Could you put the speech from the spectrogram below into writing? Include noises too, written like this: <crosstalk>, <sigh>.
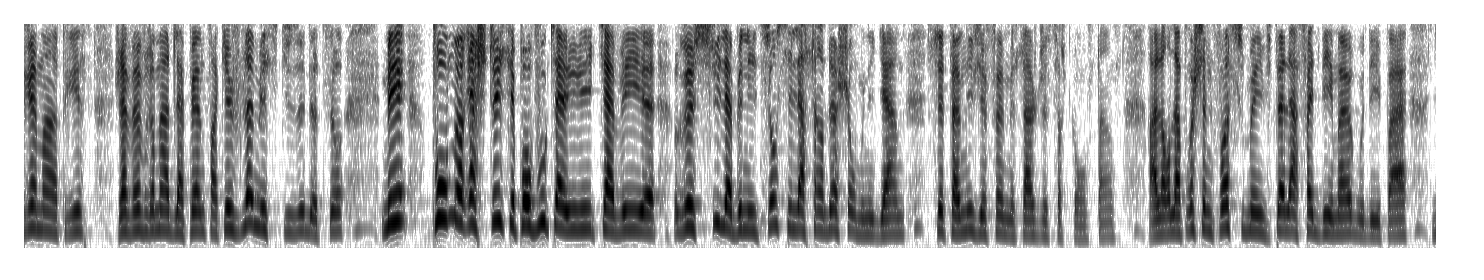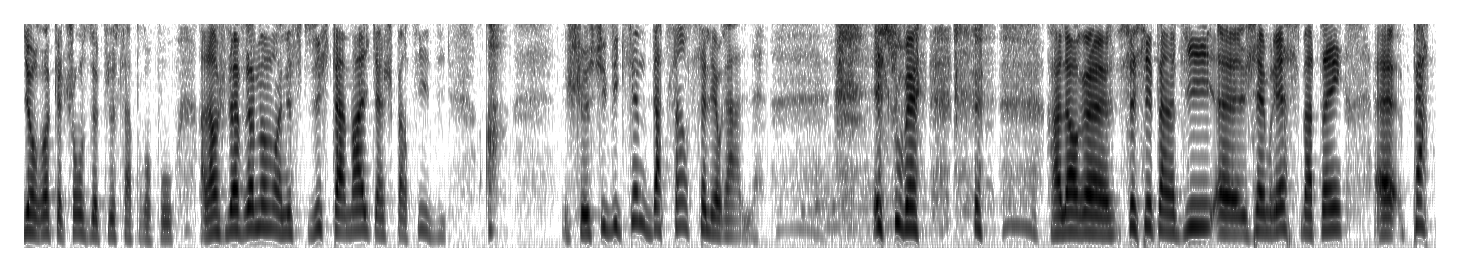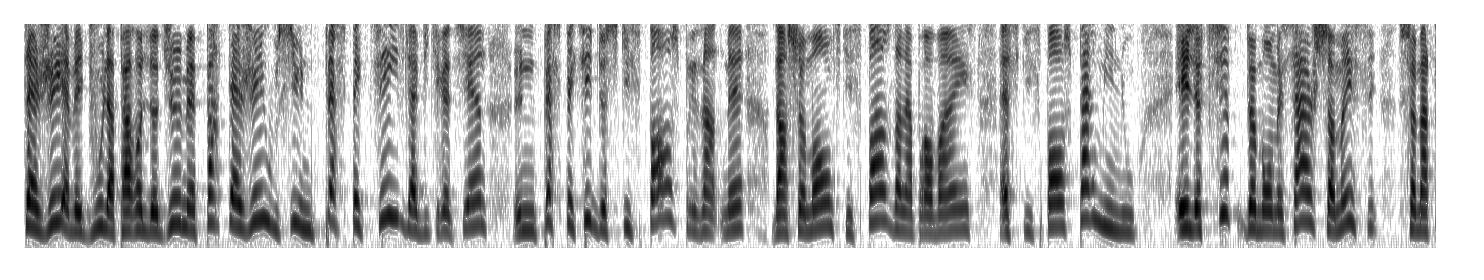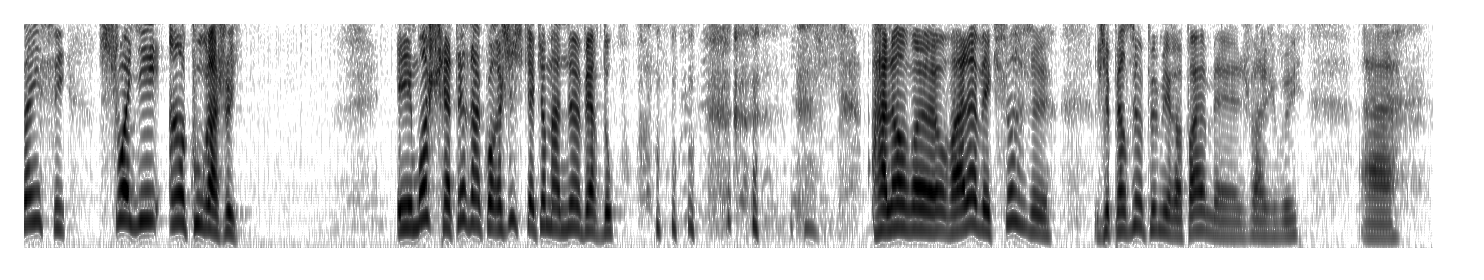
vraiment triste. J'avais vraiment de la peine. Fait que je voulais m'excuser de ça. Mais pour me racheter, c'est pas vous qui avez, euh, reçu la bénédiction, c'est l'Assemblée à Shawinigan. Cette année, j'ai fait un message de circonstance. Alors, la prochaine fois, si vous m'invitez à la fête des mères ou des pères, il y aura quelque chose de plus à propos. Alors, je voulais vraiment m'en excuser. J'étais mal quand je suis parti. Il dit Ah, je suis victime d'absence cérébrale. Et souvent. <laughs> Alors, euh, ceci étant dit, euh, j'aimerais ce matin euh, partager avec vous la parole de Dieu, mais partager aussi une perspective de la vie chrétienne, une perspective de ce qui se passe présentement dans ce monde, ce qui se passe dans la province, ce qui se passe parmi nous. Et le titre de mon message ce matin, c'est Soyez encouragés. Et moi, je serais très encouragé si quelqu'un m'a amené un verre d'eau. <laughs> Alors, on va aller avec ça. J'ai perdu un peu mes repères, mais je vais arriver.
